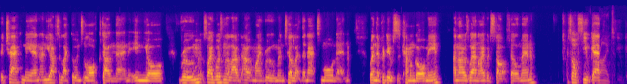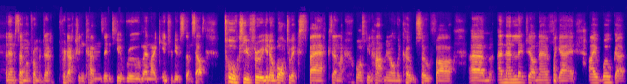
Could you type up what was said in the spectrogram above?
They check me in, and you have to like go into lockdown then in your room. So I wasn't allowed out of my room until like the next morning when the producers come and got me. And that was when I would start filming. So obviously you get right and then someone from produ- production comes into your room and like introduce themselves talks you through you know what to expect and like what's been happening on the coach so far. Um and then literally i'll never forget it. I woke up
